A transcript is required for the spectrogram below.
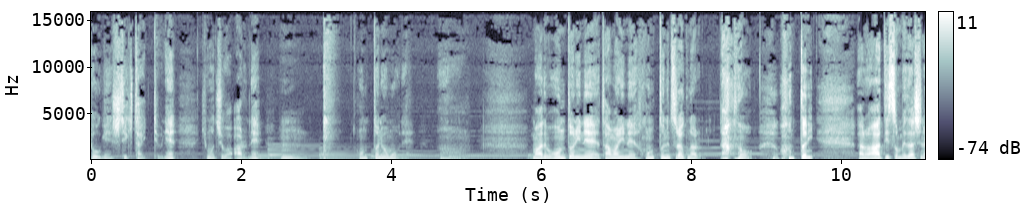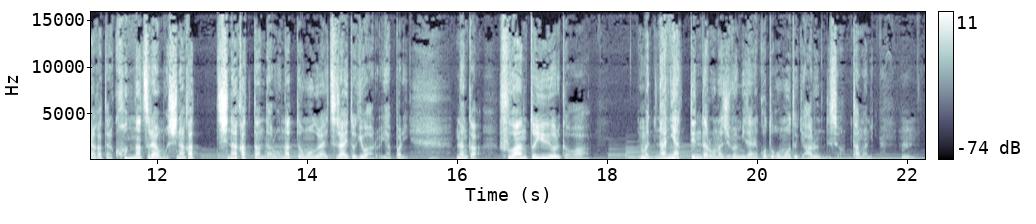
表現していきたいっていうね、気持ちはあるね。うん。本当に思うね。うん。まあでも本当にね、たまにね、本当に辛くなる。あの、本当に、あの、アーティストを目指してなかったらこんな辛い思いしなかしなかったんだろうなって思うぐらい辛い時はある、やっぱり。なんか、不安というよりかは、まあ、何やってんだろうな、自分みたいなことを思う時あるんですよ、たまに。うん。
